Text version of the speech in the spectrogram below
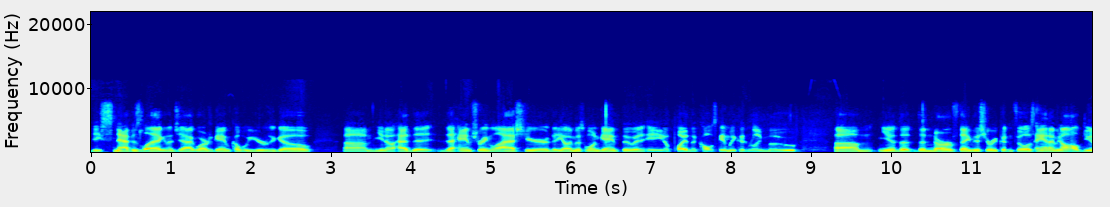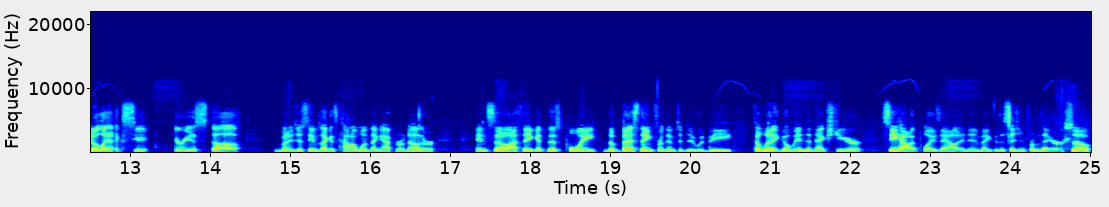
he snapped his leg in the Jaguars game a couple years ago. Um, you know, had the the hamstring last year that he only missed one game through, and, and you know played in the Colts game. We couldn't really move. Um, you know, the the nerve thing this year, he couldn't feel his hand. I mean, all you know, like serious stuff. But it just seems like it's kind of one thing after another. And so I think at this point, the best thing for them to do would be to let it go into next year, see how it plays out, and then make the decision from there. So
